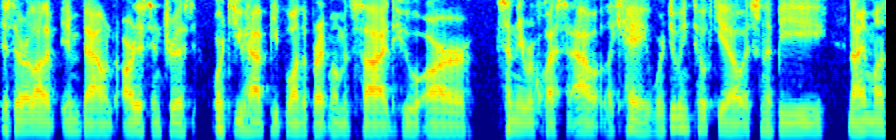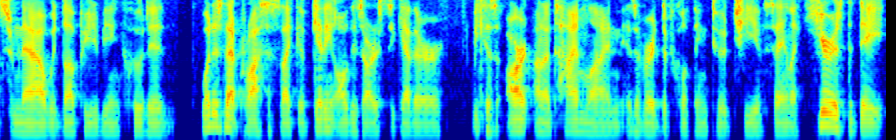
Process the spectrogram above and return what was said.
Is there a lot of inbound artist interest, or do you have people on the Bright Moments side who are sending requests out like, hey, we're doing Tokyo. It's going to be nine months from now. We'd love for you to be included. What is that process like of getting all these artists together? Because art on a timeline is a very difficult thing to achieve. Saying, like, here is the date.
